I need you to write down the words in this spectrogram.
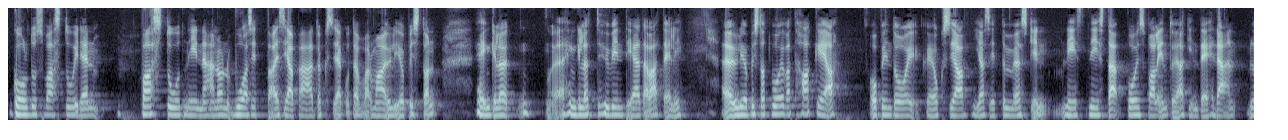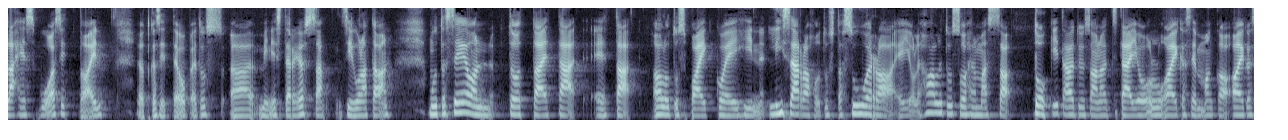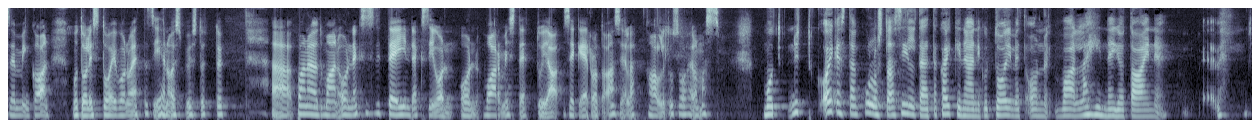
koulutusvastuiden vastuut, niin nehän on vuosittaisia päätöksiä, kuten varmaan yliopiston henkilöt, henkilöt hyvin tietävät. Eli yliopistot voivat hakea opinto-oikeuksia ja sitten myöskin niistä poisvalintojakin tehdään lähes vuosittain, jotka sitten opetusministeriössä siunataan. Mutta se on totta, että, että aloituspaikkoihin lisärahoitusta suoraan ei ole hallitusohjelmassa. Toki täytyy sanoa, että sitä ei ole ollut aikaisemminkaan, mutta olisi toivonut, että siihen olisi pystytty paneutumaan. Onneksi sitten indeksi on, on varmistettu ja se kerrotaan siellä hallitusohjelmassa. Mutta nyt oikeastaan kuulostaa siltä, että kaikki nämä niinku toimet on vaan lähinnä jotain,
